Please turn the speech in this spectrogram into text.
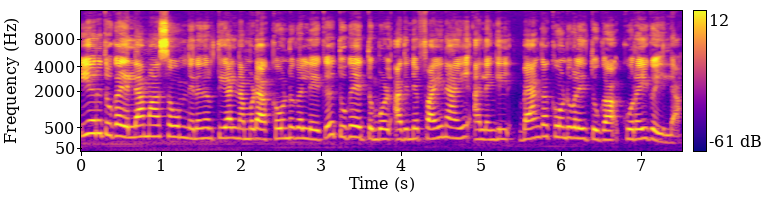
ഈ ഒരു തുക എല്ലാ മാസവും നിലനിർത്തിയാൽ നമ്മുടെ അക്കൗണ്ടുകളിലേക്ക് തുക എത്തുമ്പോൾ അതിന്റെ ഫൈനായി അല്ലെങ്കിൽ ബാങ്ക് അക്കൗണ്ടുകളിൽ തുക കുറയുകയില്ല.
